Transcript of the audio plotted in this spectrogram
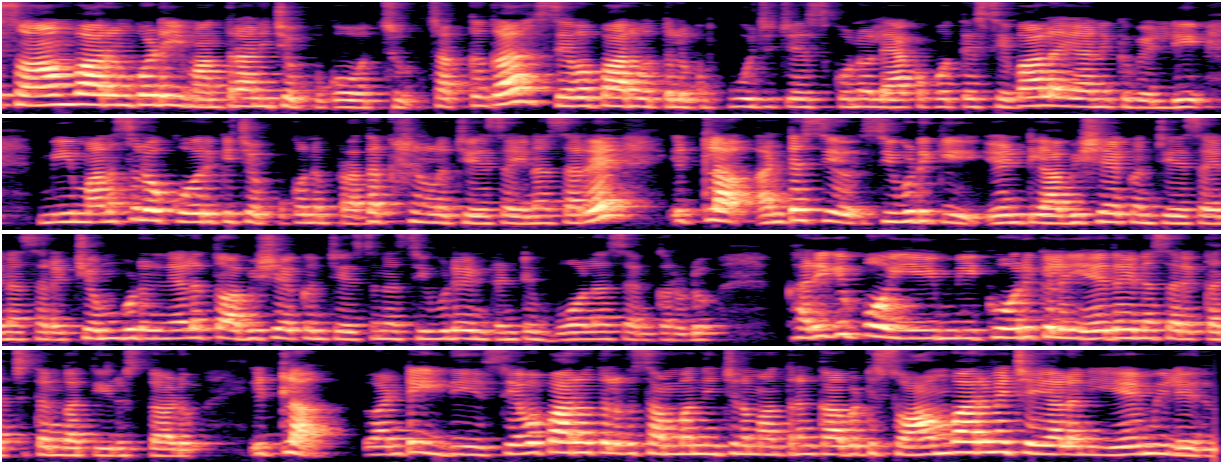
సోమవారం కూడా ఈ మంత్రాన్ని చెప్పుకోవచ్చు. చక్కగా శివపార్వతులకు పూజ చేసుకుని లేకపోతే శివాలయానికి వెళ్ళి మీ మనసులో కోరిక చెప్పుకొని ప్రదక్షిణలు చేసైనా సరే ఇట్లా అంటే శి- శివుడికి ఏంటి అభిషేకం చేసైనా సరే చెంబుడు నీళ్ళతో అభిషేకం చేసిన శివుడు ఏంటంటే బోలా శంకరుడు. కరిగిపోయి మీ కోరికలు ఏదైనా సరే ఖచ్చితంగా తీరుస్తాడు. ఇట్లా అంటే ఇది శివపార్వతులకు సంబంధించిన మంత్రం కాబట్టి సోమవారమే చేయాలని ఏమీ లేదు.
